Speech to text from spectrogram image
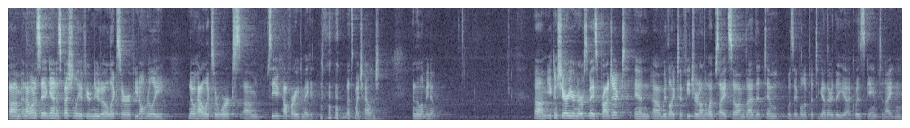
Um, and I want to say again, especially if you're new to Elixir, if you don't really know how Elixir works, um, see how far you can make it. That's my challenge. And then let me know. Um, you can share your Nerves-based project, and um, we'd like to feature it on the website. So I'm glad that Tim was able to put together the uh, quiz game tonight and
